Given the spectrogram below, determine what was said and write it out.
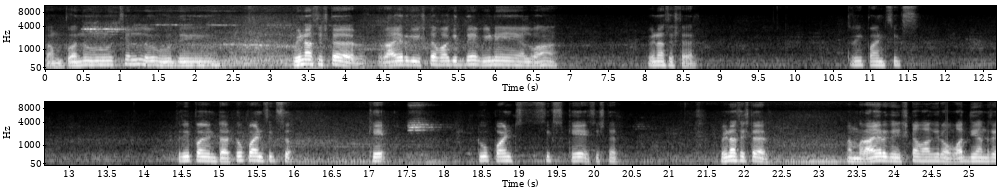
ಕಂಪನು ಚೆಲ್ಲುವುದೇ. ವೀಣಾ ಸಿಸ್ಟರ್, ರಾಯರಿಗೆ ಇಷ್ಟವಾಗಿದ್ದೇ ವೀಣೆ ಅಲ್ವಾ? Veena sister, three point six. Three point, two point six K, two point six K sister. Veena sister ನಮ್ಮ ರಾಯರಿಗೆ ಇಷ್ಟವಾಗಿರೋ ವಾದ್ಯ ಅಂದರೆ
